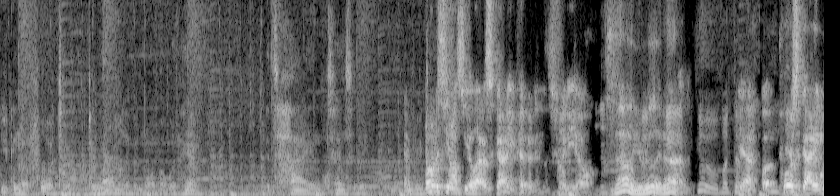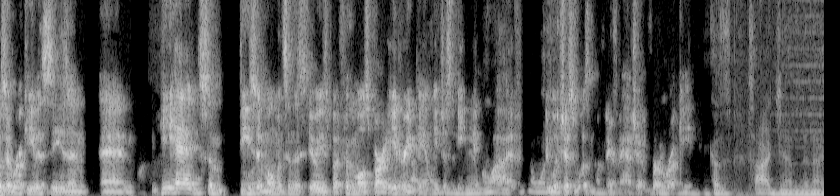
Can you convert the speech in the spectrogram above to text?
You can afford to, to roam a little bit more, but with him, it's high intensity every time. Notice you don't see a lot of Scottie Pippen in this video. No, you really don't. Yeah, but poor Scottie was a rookie this season, and he had some decent moments in the series, but for the most part, Adrian Dantley just ate him alive. It was just wasn't a fair matchup for a rookie. Because it's our gym tonight.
